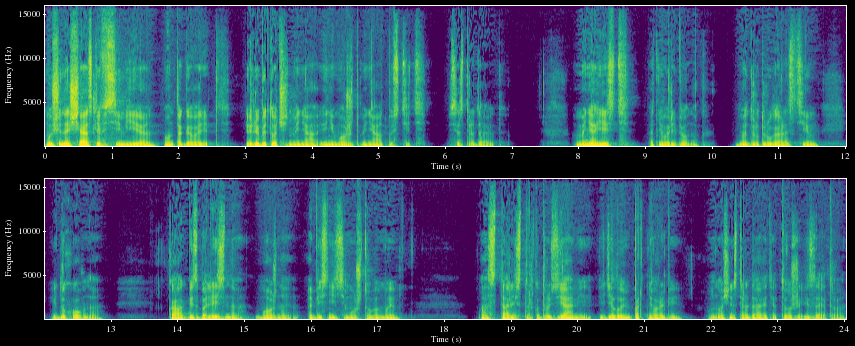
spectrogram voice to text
Мужчина счастлив в семье, он так говорит, и любит очень меня, и не может меня отпустить. Все страдают. У меня есть от него ребенок. Мы друг друга растим и духовно. Как безболезненно можно объяснить ему, чтобы мы остались только друзьями и деловыми партнерами. Он очень страдает, я тоже из-за этого.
